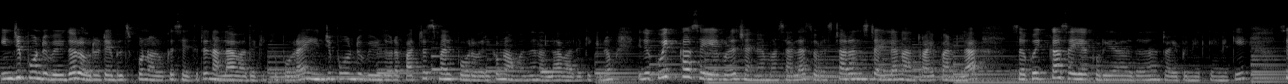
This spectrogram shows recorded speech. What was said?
இஞ்சி பூண்டு விழுதோட ஒரு டேபிள் ஸ்பூன் அளவுக்கு சேர்த்துட்டு நல்லா வதக்கிக்க போகிறேன் இஞ்சி பூண்டு விழுதோட பச்சை ஸ்மெல் போகிற வரைக்கும் நான் வந்து நல்லா வதக்கிக்கணும். இது குயிக்காக செய்யக்கூடிய சென்னை மசாலா. ஸோ ரெஸ்டாரண்ட் ஸ்டைலில் நான் ட்ரை பண்ணல. ஸோ குயிக்காக செய்யக்கூடிய இதை தான் ட்ரை பண்ணியிருக்கேன் இன்றைக்கி ஸோ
